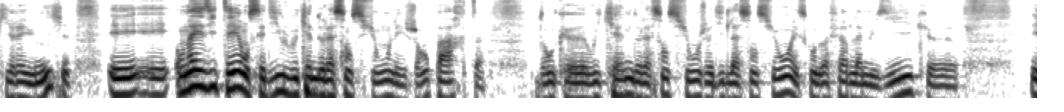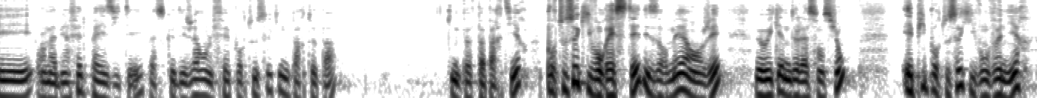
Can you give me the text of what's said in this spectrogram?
qui réunit. Et, on a hésité, on s'est dit le week-end de l'Ascension, les gens partent. Donc, euh, week-end de l'Ascension, jeudi de l'Ascension, est-ce qu'on doit faire de la musique euh, Et on a bien fait de ne pas hésiter, parce que déjà, on le fait pour tous ceux qui ne partent pas qui ne peuvent pas partir, pour tous ceux qui vont rester désormais à Angers le week-end de l'Ascension, et puis pour tous ceux qui vont venir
